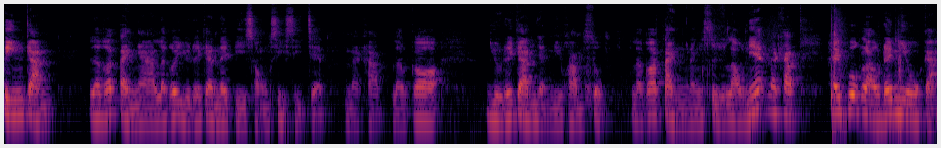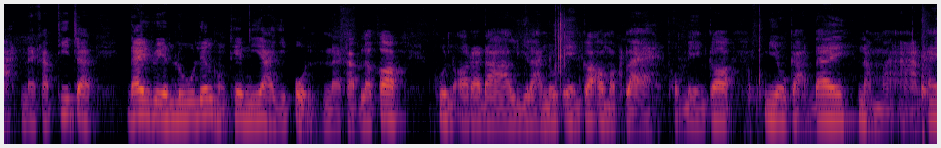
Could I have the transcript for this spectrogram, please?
ปิ๊งกัน แล้วก็แต่งงานแล้วก็อยู่ด้วยกันในปี 2447นะครับแล้วก็อยู่ด้วยกันอย่างมีความสุข แล้วก็แต่งหนังสือเหล่านี้นะครับให้พวกเราได้มีโอกาสนะครับที่จะ ได้เรียนรู้เรื่องของเทพนิยายญี่ปุ่นนะครับ แล้วก็คุณอรดาลีลานุชเองก็เอามาแปล ผมเองก็มีโอกาสได้นำมาอ่านให้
